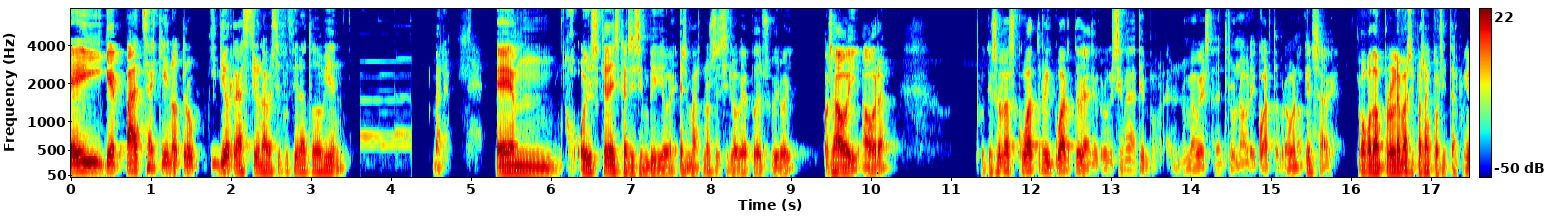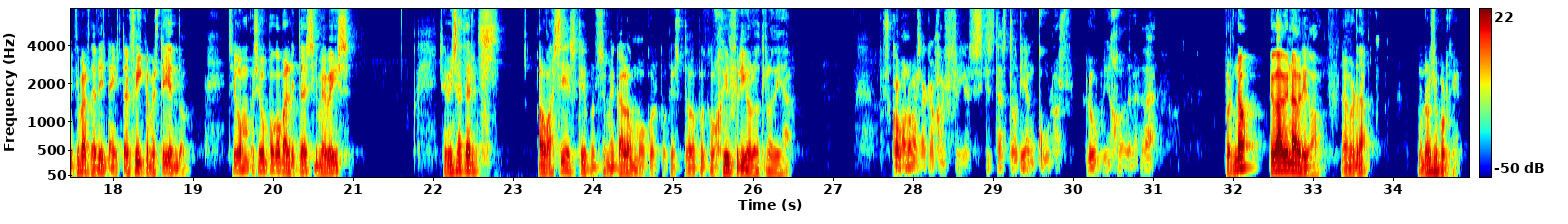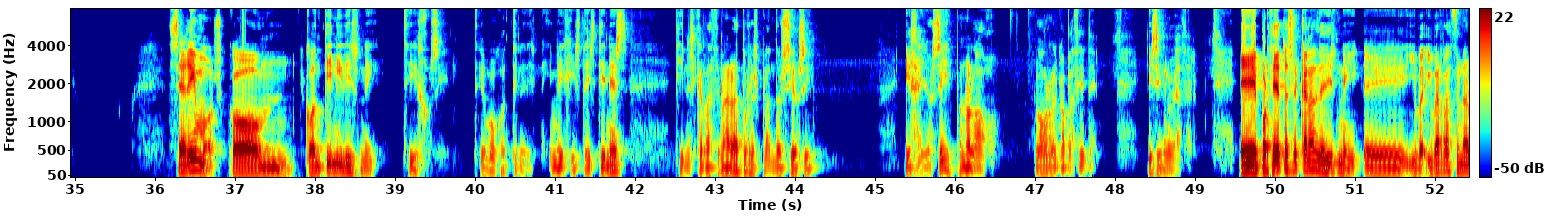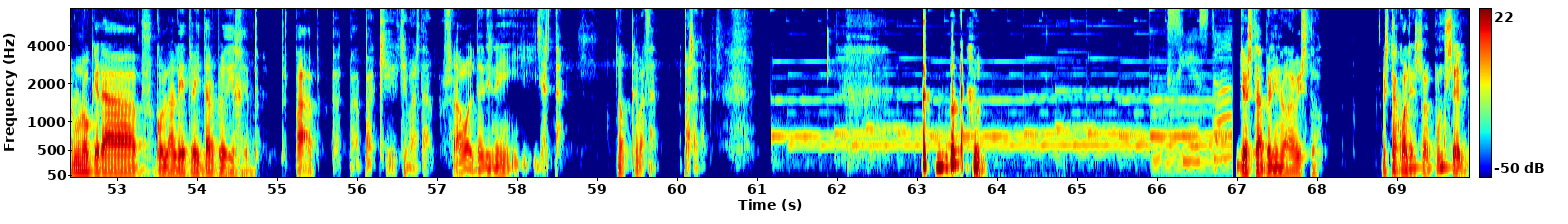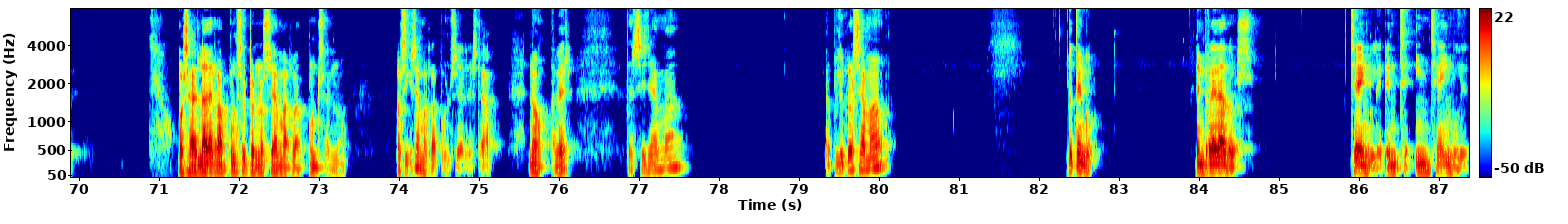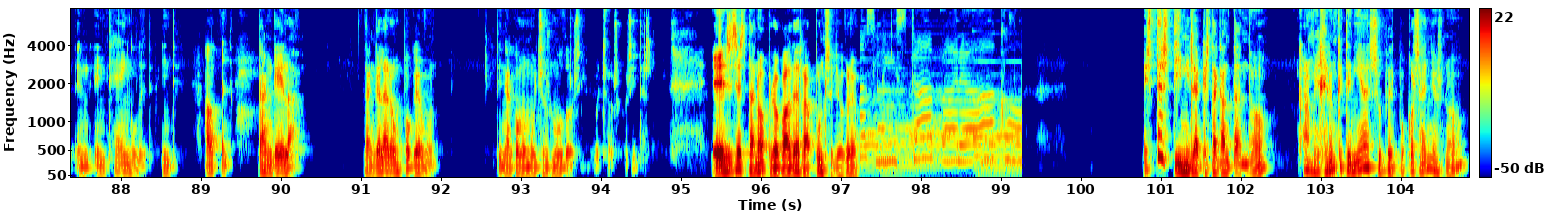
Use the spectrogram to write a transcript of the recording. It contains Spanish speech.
Ey, qué pacha aquí en otro vídeo reacción, a ver si funciona todo bien. Vale. Em, hoy os quedáis casi sin vídeo, ¿eh? Es más, no sé si lo voy a poder subir hoy. O sea, hoy, ahora. Porque son las 4 y cuarto. Ya, yo creo que sí me da tiempo. No me voy a estar dentro de una hora y cuarto, pero bueno, quién sabe. Luego dan problemas y pasan cositas. Porque encima es de Disney. En fin, que me estoy yendo. Sigo, un poco malito, ¿eh? Si me veis. Si me veis hacer algo así, es que pues, se me calan mocos. Porque esto. Porque cogí frío el otro día. Pues, ¿cómo no vas a coger frío? Si estás todo el día en culos. Luke, hijo, de verdad. Pues no, iba bien abrigado, la verdad. Pues no sé por qué. Seguimos con, con Tini Disney. Sí, hijo, sí. Seguimos con Tini Disney. Y me dijisteis, tienes, tienes que racionar a tu resplandor, sí o sí. Y dije yo, sí, pues no lo hago. Luego recapacite. Y sí que lo voy a hacer. Eh, por cierto, es el canal de Disney. Eh, iba, iba, a racionar uno que era con la letra y tal, pero dije, pa, pa, pa, ¿qué, ¿qué, más da? Pues hago el de Disney y ya está. ¿No? ¿Qué más da? No pasa nada. Yo esta peli no la he visto. ¿Esta cuál es? ¿Rapunzel? O sea, es la de Rapunzel, pero no se llama Rapunzel, ¿no? ¿O sí que se llama Rapunzel esta? No, a ver. Esta se llama... La película se llama... Lo tengo. Enredados. Tangled, Entangled, Entangled, Tangela. Tangela era un Pokémon. Tenía como muchos nudos y muchas cositas. Es esta, ¿no? Pero va de Rapunzel, yo creo. ¿Esta es Tini la que está cantando? Claro, me dijeron que tenía súper pocos años, ¿no?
